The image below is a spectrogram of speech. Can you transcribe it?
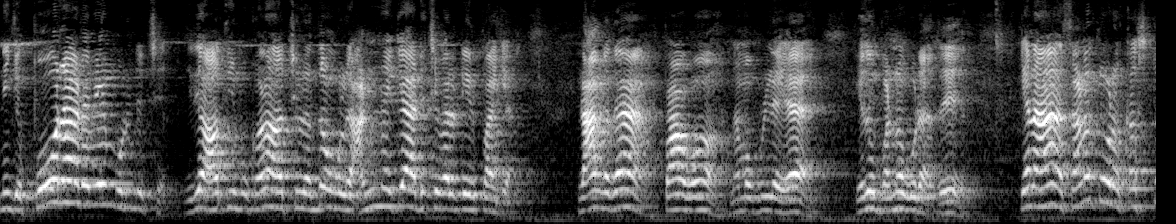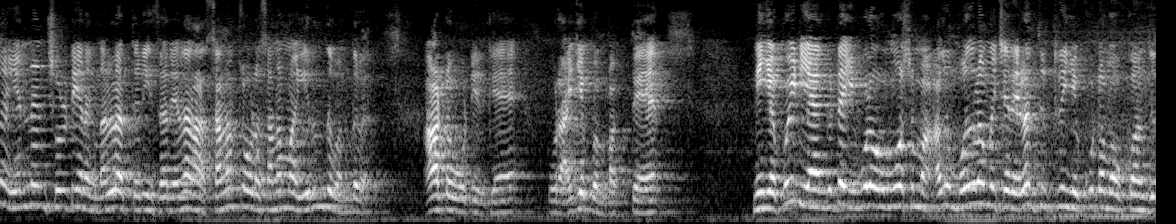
நீங்கள் போராடவே முடிஞ்சிச்சு. இதே அதிமுகலாம் ஆட்சியில் இருந்தால் உங்களை அன்னைக்கே அடித்து விரட்டியிருப்பாங்க. நாங்கள் தான் பாவம் நம்ம பிள்ளைய எதுவும் பண்ணக்கூடாது. ஏன்னா சனத்தோட கஷ்டம் என்னன்னு சொல்லிட்டு எனக்கு நல்லா தெரியும் சார். ஏன்னா நான் சனத்தோட சனமாக இருந்து வந்தவன். ஆட்டோ ஓட்டியிருக்கேன் ஒரு ஐயப்பன் பக்தன். நீங்கள் போயிட்டு என்கிட்ட இவ்வளவு மோசமாக அதுவும் முதலமைச்சரை எல்லாம் திட்டுறீங்க கூட்டமாக உட்காந்து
